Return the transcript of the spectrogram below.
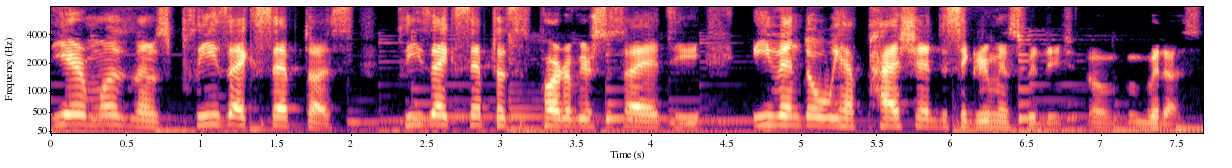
Dear Muslims, please accept us. Please accept us as part of your society, even though we have passionate disagreements with each, uh, with us.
